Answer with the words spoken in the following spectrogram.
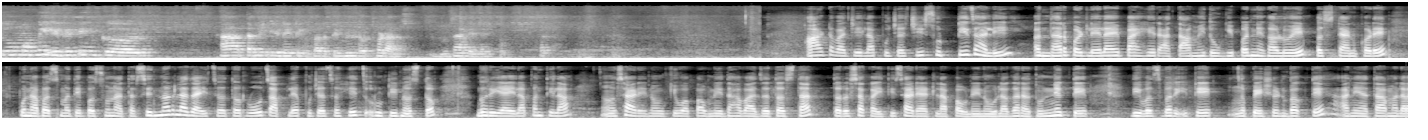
तू मम्मी एडिटिंग कर. हा आता मी एडिटिंग करते व्हिडिओ थोडा झालेला आहे. तो. आठ वाजेला पूजाची सुट्टी झाली. अंधार पडलेला आहे बाहेर. आता आम्ही दोघी पण निघालो आहे बस स्टँडकडे. पुन्हा बसमध्ये बसून आता सिन्नरला जायचं तर रोज आपल्या पूजाचं हेच रुटीन असतं. घरी यायला पण तिला साडेनऊ किंवा पावणे दहा वाजत असतात. तर सकाळी ती साडेआठला पावणे नऊला घरातून निघते. दिवसभर इथे पेशंट बघते आणि आता आम्हाला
